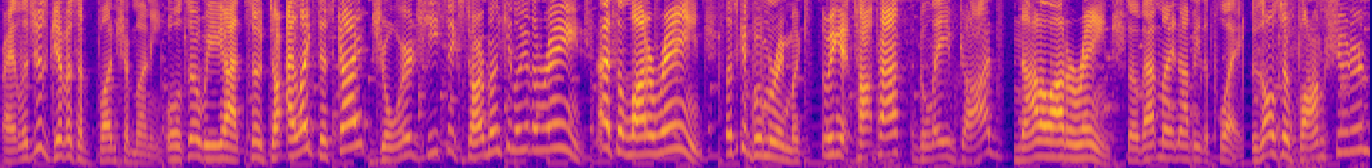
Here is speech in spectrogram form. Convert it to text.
right? Let's just give us a bunch of money. Well, so we got, so Dar- I like this guy, George, T6 Dart Monkey. Look at the range. That's a lot of range. Let's get Boomerang Monkey. We get Top Path, Glaive God. Not a lot of range, so that might not be the play. There's also Bomb Shooter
